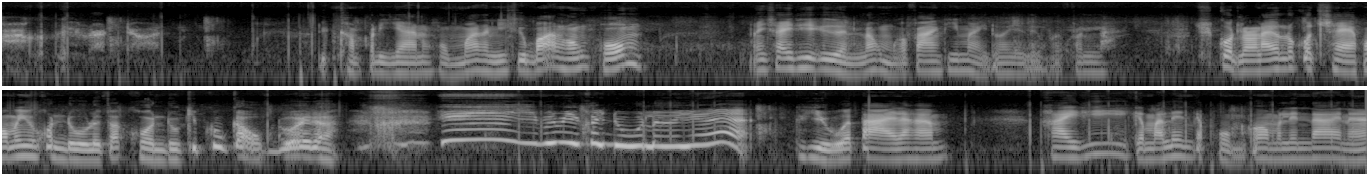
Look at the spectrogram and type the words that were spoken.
ข้าคือกีแลนเทิร์นด้วยคำปริญาณของผมว่าตรงนี้คือบ้านของผม ไม่ใช่ที่อื่น แล้วผมก็สร้างที่ใหม่ด้วยอย่าลืมกดไลค์กดไลค์แล้วกดแชร์เพราะไม่มีคนดูเลยสักคนดูคลิปเก่าๆด้วยนะไม่มีใครดูเลยอะหิวก็ตายแล้วครับ ใครที่จะมาเล่นกับผมก็มาเล่นได้นะ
